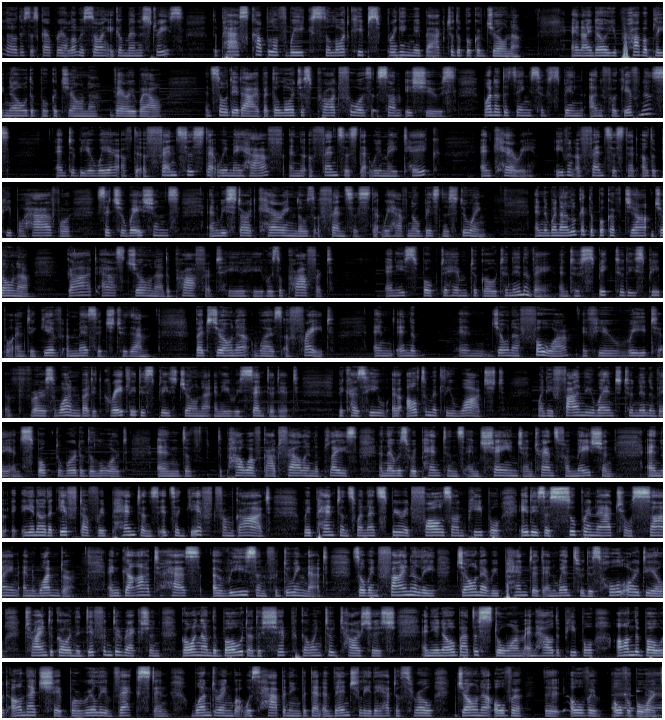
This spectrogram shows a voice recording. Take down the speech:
Hello, this is Gabriella with Soaring Eagle Ministries. The past couple of weeks, the Lord keeps bringing me back to the book of Jonah. And I know you probably know the book of Jonah very well, and so did I, but the Lord just brought forth some issues. One of the things has been unforgiveness and to be aware of the offenses that we may have and the offenses that we may take and carry even offenses that other people have or situations, and we start carrying those offenses that we have no business doing. And when I look at the book of jo- Jonah, God asked Jonah, the prophet, he, he was a prophet, and he spoke to him to go to Nineveh and to speak to these people and to give a message to them. But Jonah was afraid. And in the in Jonah 4, if you read verse 1, but it greatly displeased Jonah and he resented it because he uh, ultimately watched when he finally went to Nineveh and spoke the word of the Lord and the, the power of God fell in the place and there was repentance and change and transformation. And you know the gift of repentance it's a gift from God repentance, when that spirit falls on people, it is a supernatural sign and wonder. And God has a reason for doing that. So when finally Jonah repented and went through this whole ordeal, trying to go in a different direction, going on the boat or the ship, going to Tarshish, and you know about the storm and how the people on the boat, on that ship, were really vexed and wondering what was happening. But then eventually they had to throw Jonah over the over overboard.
